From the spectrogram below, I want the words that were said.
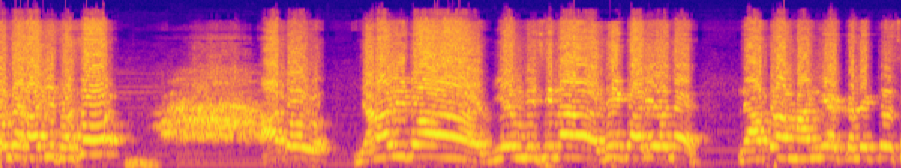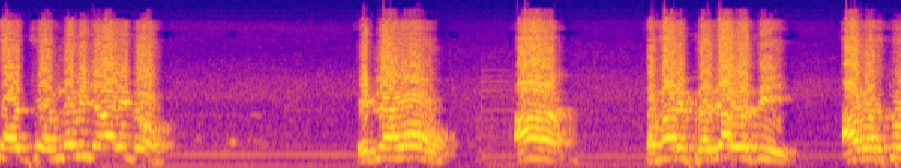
તમે રાજી થશો? આ તો જણાવી દો જીએમડીસી ના અધિકારીઓને ને આપણા માન્ય કલેક્ટર સાહેબ છે એમને બી જણાવી દો. એટલે હું આ તમારી પ્રજા વતી આ વસ્તુ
